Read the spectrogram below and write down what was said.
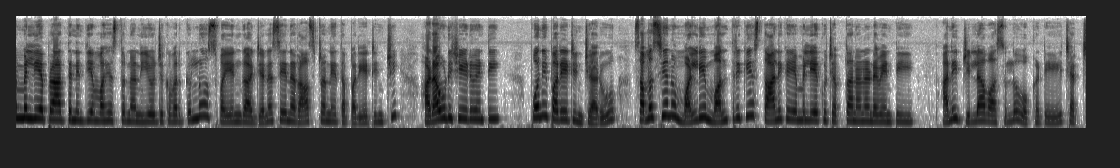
ఎమ్మెల్యే ప్రాతినిధ్యం వహిస్తున్న నియోజకవర్గంలో స్వయంగా జనసేన రాష్ట్ర నేత పర్యటించి హడావుడి చేయడం ఏంటి? పోని పర్యటించారు. సమస్యను మళ్ళీ మంత్రికి స్థానిక ఎమ్మెల్యేకు చెప్తాననడమేంటి? అని జిల్లావాసుల్లో ఒక్కటే చర్చ.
